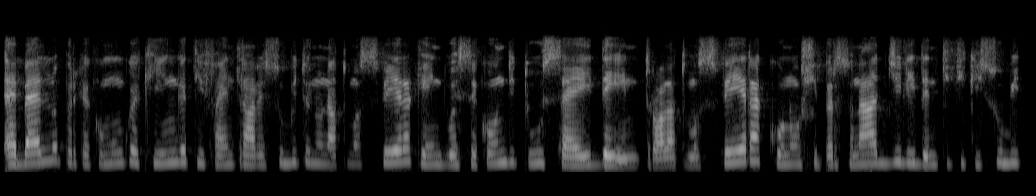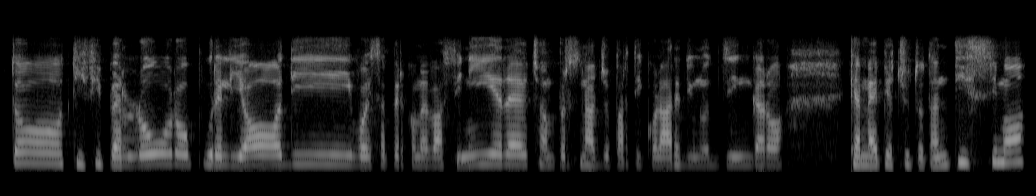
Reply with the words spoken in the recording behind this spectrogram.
è bello perché comunque King ti fa entrare subito in un'atmosfera che in due secondi tu sei dentro all'atmosfera, conosci i personaggi, li identifichi subito, tifi per loro oppure li odi, vuoi sapere come va a finire. C'è un personaggio particolare di uno zingaro che a me è piaciuto tantissimo.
